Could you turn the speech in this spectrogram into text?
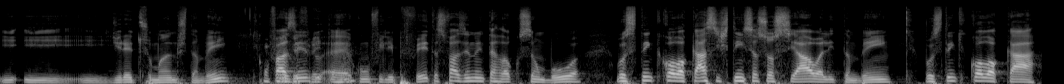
e, e, e direitos humanos também, com fazendo Freitas, é, né? com o Felipe Freitas, fazendo uma interlocução boa. Você tem que colocar assistência social ali também. Você tem que colocar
